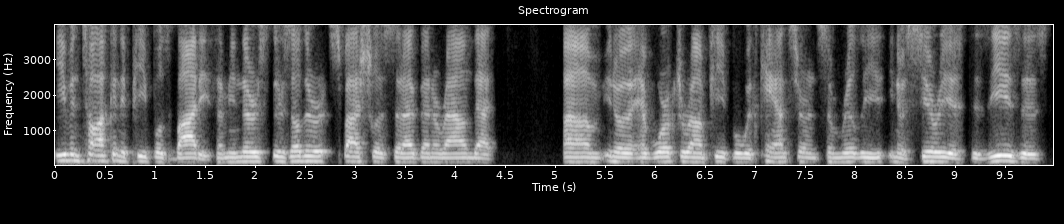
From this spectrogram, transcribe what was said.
even talking to people's bodies. I mean, there's there's other specialists that I've been around that um, you know have worked around people with cancer and some really you know serious diseases,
